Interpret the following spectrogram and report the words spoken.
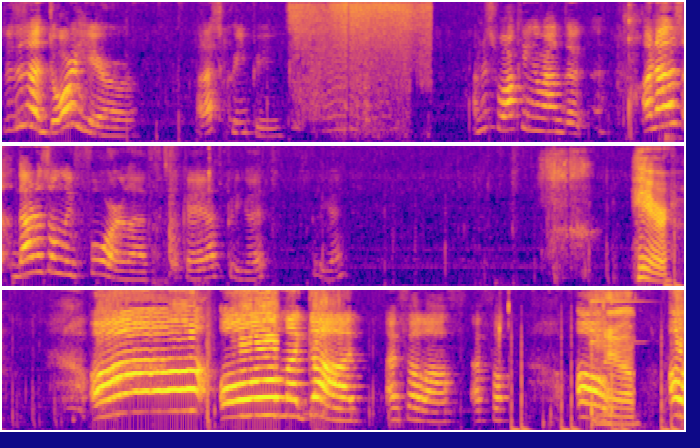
There's a door here. Oh, that's creepy. I'm just walking around the. Oh, now there's, now there's only four left. Okay, that's pretty good. Pretty good. Here. Oh! Oh my god! I fell off. I fuck. Oh! Ja. Oh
